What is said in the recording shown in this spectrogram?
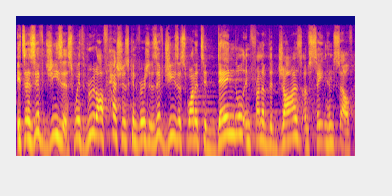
It's as if Jesus, with Rudolf Hesch's conversion, as if Jesus wanted to dangle in front of the jaws of Satan himself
